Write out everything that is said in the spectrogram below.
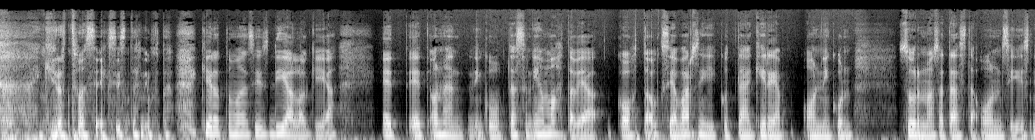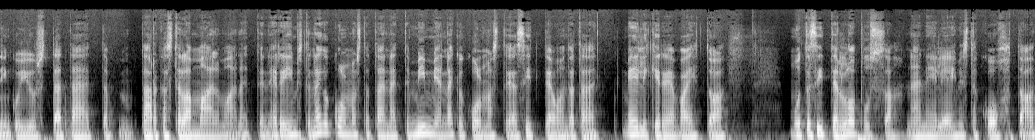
kirjoittamaan seksistä, niin, mutta kirjoittamaan siis dialogia. Et, et onhan, niinku, tässä on ihan mahtavia kohtauksia, varsinkin kun tämä kirja on niinku, suurin osa tästä on siis niinku just tätä, että tarkastellaan maailmaa näiden eri ihmisten näkökulmasta tai näiden mimmien näkökulmasta ja sitten on tätä mailikirjeenvaihtoa, mutta sitten lopussa nämä neljä ihmistä kohtaa.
